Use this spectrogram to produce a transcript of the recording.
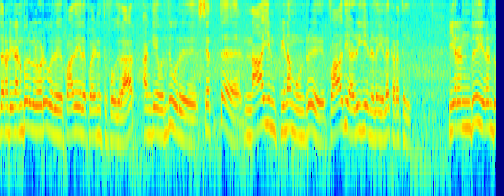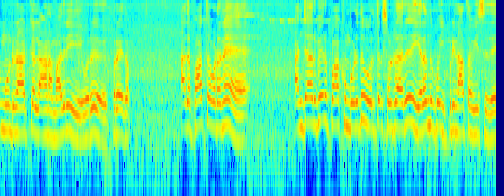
தன்னுடைய நண்பர்களோடு ஒரு பாதையில் பயணித்து போகிறார். அங்கே வந்து ஒரு செத்த நாயின் பிணம் ஒன்று பாதி அழுகிய நிலையில் கிடக்குது. இரண்டு இரண்டு மூன்று நாட்கள் ஆன மாதிரி ஒரு பிரேதம். அதை பார்த்த உடனே அஞ்சாறு பேர் பார்க்கும் பொழுது ஒருத்தர் சொல்கிறாரு இறந்து போய் இப்படி நாத்தம் வீசுது.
